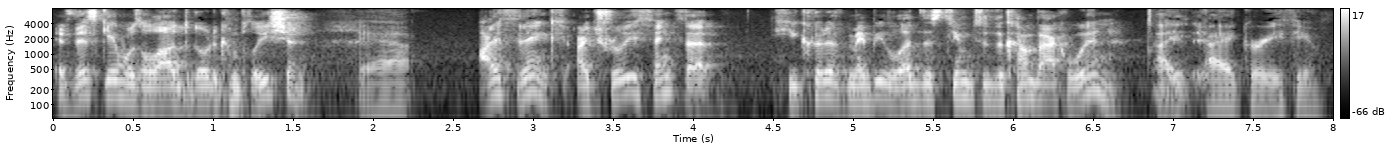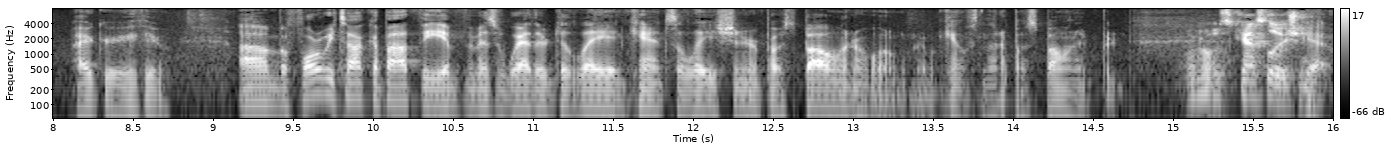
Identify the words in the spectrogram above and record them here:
if this game was allowed to go to completion, Yeah. I think, I truly think that he could have maybe led this team to the comeback win. I, I agree with you. I agree with you. Um, before we talk about the infamous weather delay and cancellation or postpone, or well, it's not a postponement, but oh no, it's cancellation. yeah,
